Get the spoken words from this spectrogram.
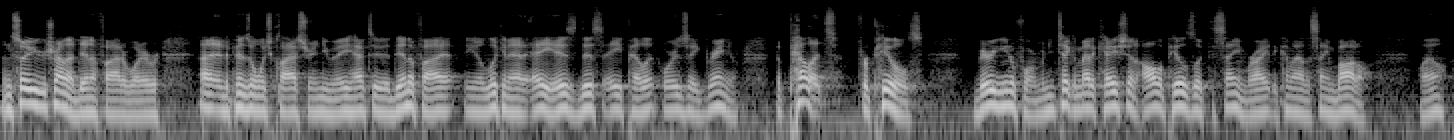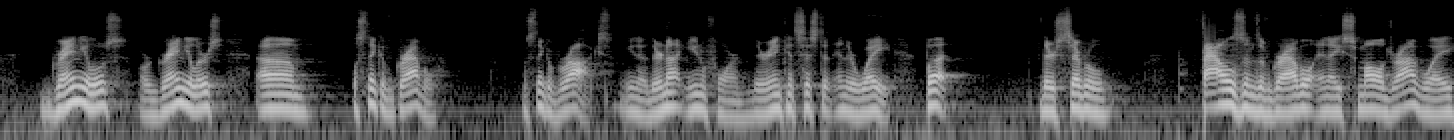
And so you're trying to identify it or whatever. Uh, it depends on which class you're in. You may have to identify it, you know, looking at it. Hey, is this a pellet or is it a granule? But pellets for pills, very uniform. When you take a medication, all the pills look the same, right? They come out of the same bottle. Well, granules or granulars, um, let's think of gravel. Let's think of rocks. You know, they're not uniform. They're inconsistent in their weight, but there's several thousands of gravel in a small driveway,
